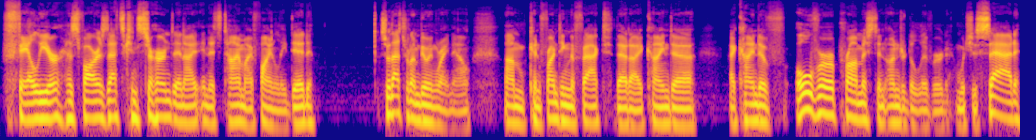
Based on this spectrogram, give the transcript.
failure as far as that's concerned. And I, and it's time I finally did. So that's what I'm doing right now. I'm confronting the fact that I kind of, I kind of over promised and under delivered, which is sad.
